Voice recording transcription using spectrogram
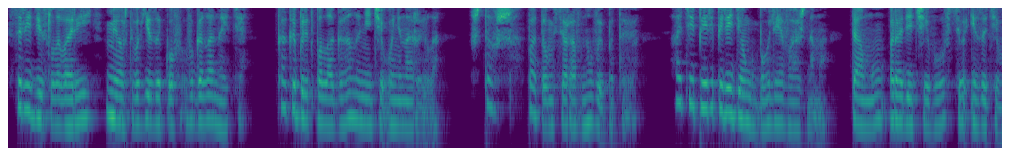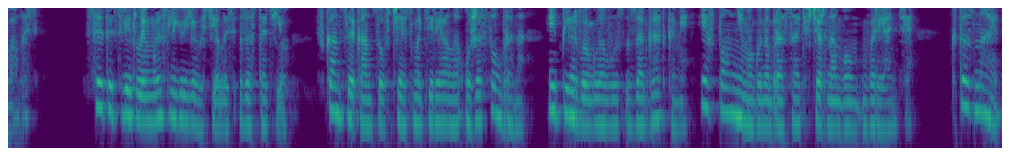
среди словарей мертвых языков в Галанете. Как и предполагала, ничего не нарыла. Что ж, потом все равно выпытаю. А теперь перейдем к более важному, тому, ради чего все и затевалось. С этой светлой мыслью я уселась за статью. В конце концов, часть материала уже собрана, и первую главу с загадками я вполне могу набросать в черновом варианте. Кто знает,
